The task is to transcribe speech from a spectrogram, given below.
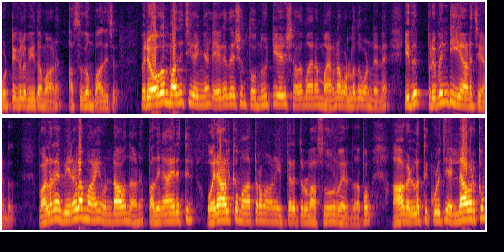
കുട്ടികൾ വീതമാണ് അസുഖം ബാധിച്ചത്. ഇപ്പോൾ രോഗം ബാധിച്ചു കഴിഞ്ഞാൽ ഏകദേശം തൊണ്ണൂറ്റിയേഴ് ശതമാനം മരണമുള്ളത് കൊണ്ട് തന്നെ ഇത് പ്രിവെന്റ് ചെയ്യുകയാണ് ചെയ്യേണ്ടത്. വളരെ വിരളമായി ഉണ്ടാവുന്നതാണ് പതിനായിരത്തിൽ ഒരാൾക്ക് മാത്രമാണ് ഇത്തരത്തിലുള്ള അസുഖങ്ങൾ വരുന്നത്. അപ്പം ആ വെള്ളത്തിൽ കുളിച്ച് എല്ലാവർക്കും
